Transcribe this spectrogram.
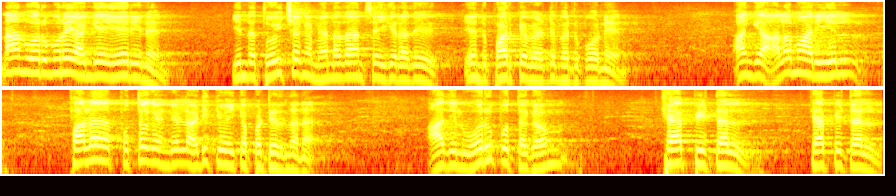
நான் ஒரு முறை அங்கே ஏறினேன். இந்த தொழிற்சங்கம் என்னதான் செய்கிறது? என்று பார்க்க வேண்டும் என்று போனேன். அங்கே அலமாரியில் பல புத்தகங்கள் அடுக்கி வைக்கப்பட்டிருந்தன. அதில் ஒரு புத்தகம் கேபிட்டல் கேபிட்டல்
